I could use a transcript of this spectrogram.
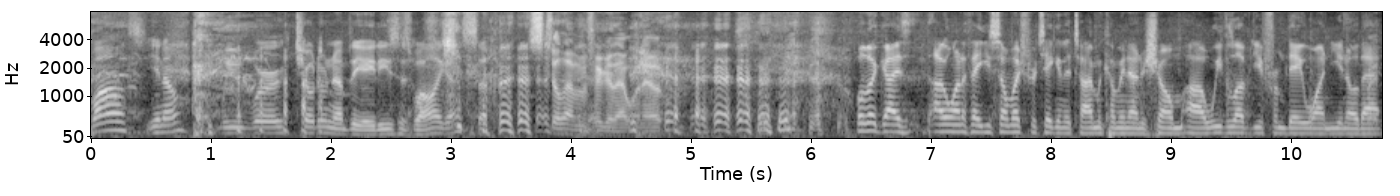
Well, you know, we were children of the '80s as well, I guess. So. Still haven't figured that one out. Well, look, guys, I want to thank you so much for taking the time and coming down to CHOM. Uh, we've loved you from day one, you know that,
